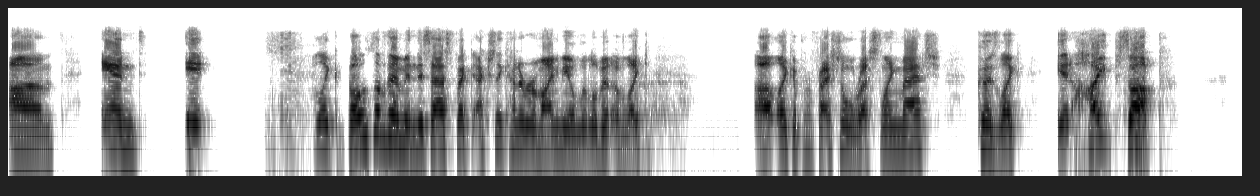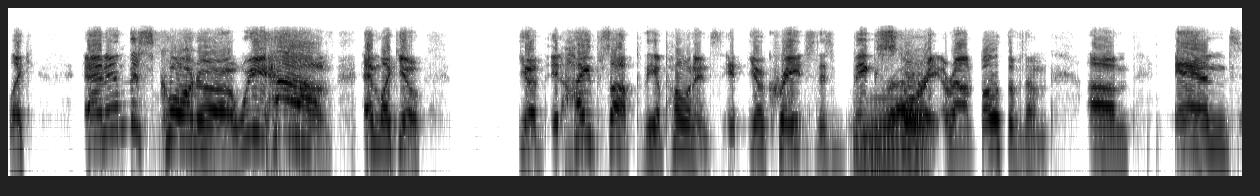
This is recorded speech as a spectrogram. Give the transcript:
um, and it like both of them in this aspect actually kind of remind me a little bit of like uh, like a professional wrestling match because like it hypes up like and in this corner we have and like you know, you know, it hypes up the opponents it you know creates this big Right. story around both of them um and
